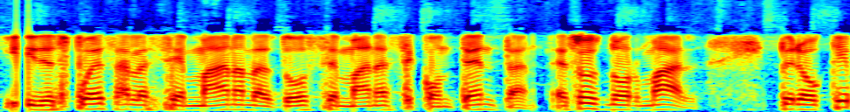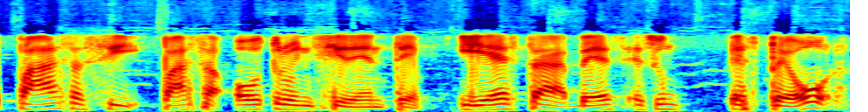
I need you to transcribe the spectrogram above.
y después a la semana, a las dos semanas se contentan. Eso es normal. Pero ¿qué pasa si pasa otro incidente y esta vez es un es peor?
